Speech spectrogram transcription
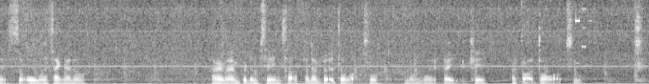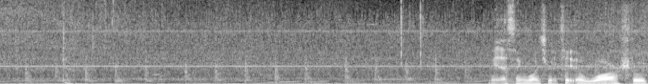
It's the only thing I know. I remember them saying something about a Deluxo and I'm like, right, okay, I've got a Deluxo. Mate, this thing wants me to take the worst roads.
